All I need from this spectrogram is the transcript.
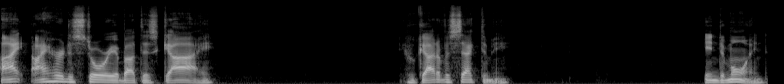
I I heard a story about this guy who got a vasectomy in Des Moines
